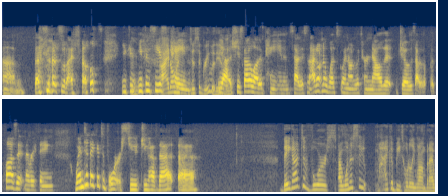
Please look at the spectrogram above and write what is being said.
Um, that's that's what I felt. You can you can see his I don't pain. disagree with you. yeah, she's got a lot of pain and sadness, and I don't know what's going on with her now that Joe's out of the closet and everything. When did they get divorced? Do you do you have that? Uh, They got divorced. I want to say I could be totally wrong, but I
